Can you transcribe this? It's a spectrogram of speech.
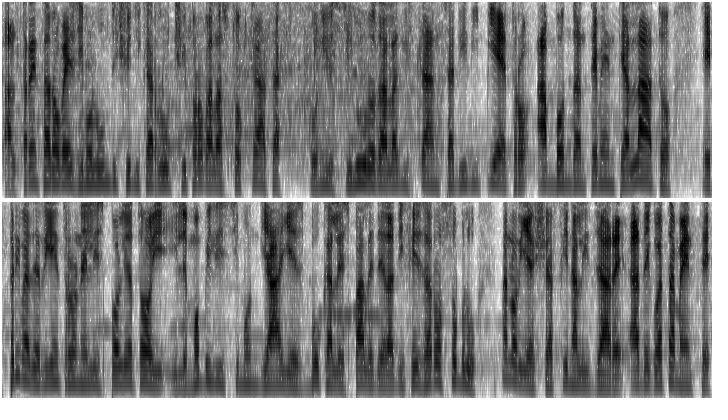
Al 39esimo l'11 di Carlucci prova la stoccata con il siluro dalla distanza di Di Pietro abbondantemente completamente al lato e prima del rientro negli spogliatoi il mobilissimo Ndiaye sbuca alle spalle della difesa rossoblù ma non riesce a finalizzare adeguatamente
